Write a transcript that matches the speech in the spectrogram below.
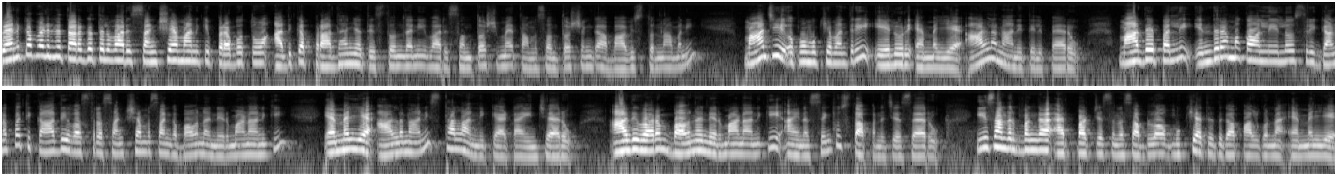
వెనుకబడిన తరగతుల వారి సంక్షేమానికి ప్రభుత్వం అధిక ప్రాధాన్యత ఇస్తుందని వారి సంతోషమే తమ సంతోషంగా భావిస్తున్నామని మాజీ ఉప ముఖ్యమంత్రి ఏలూరు ఎమ్మెల్యే ఆళ్ళ నాని తెలిపారు. మాదేపల్లి ఇందిరమ్మ కాలనీలో శ్రీ గణపతి ఖాదీ వస్త్ర సంక్షేమ సంఘ భవన నిర్మాణానికి ఎమ్మెల్యే ఆళ్ళ నాని స్థలాన్ని కేటాయించారు. ఆదివారం భవన నిర్మాణానికి ఆయన శంకుస్థాపన చేశారు. ఈ సందర్భంగా ఏర్పాటు చేసిన సభలో ముఖ్య అతిథిగా పాల్గొన్న ఎమ్మెల్యే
